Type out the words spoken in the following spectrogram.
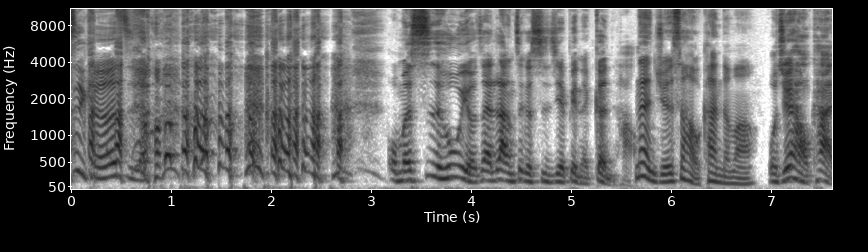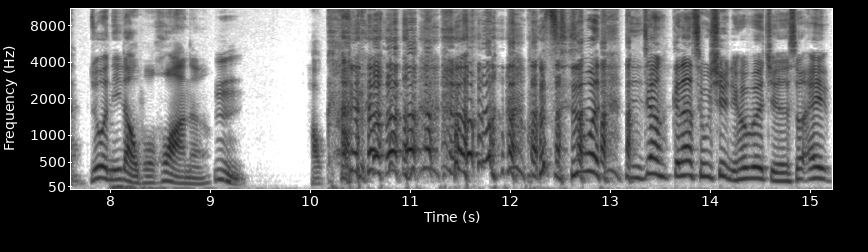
适可而止哦。我们似乎有在让这个世界变得更好。那你觉得是好看的吗？我觉得好看。如果你老婆画呢？嗯，好看。我只是问你，这样跟他出去，你会不会觉得说，哎、欸？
